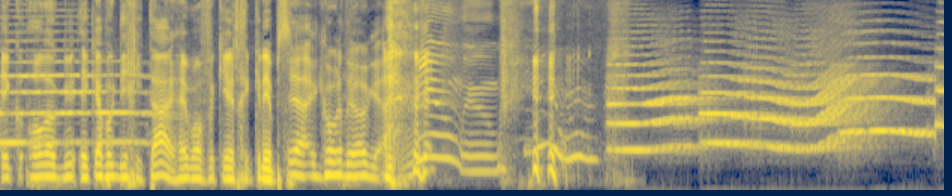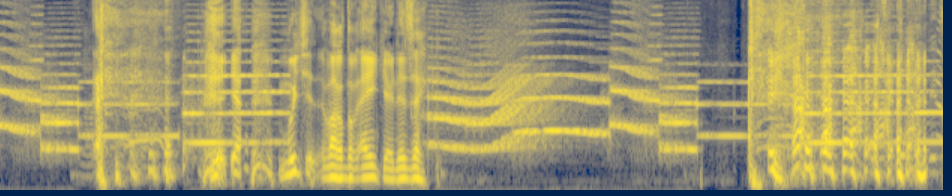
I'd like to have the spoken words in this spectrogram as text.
Ik hoor ook nu, ik heb ook die gitaar helemaal verkeerd geknipt. ja, ik hoor het nu ook, ja. ja, moet je. Wacht nog één keer. Dit is echt.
